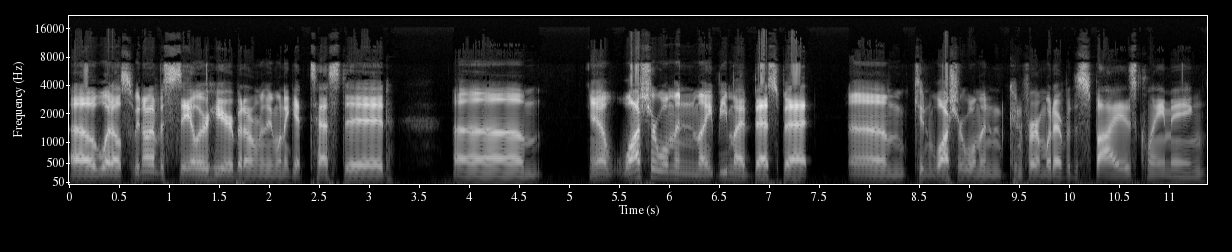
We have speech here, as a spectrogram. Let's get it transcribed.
Uh, what else? We don't have a sailor here, but I don't really want to get tested. Um, yeah, washerwoman might be my best bet. Um, can washerwoman confirm whatever the spy is claiming?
